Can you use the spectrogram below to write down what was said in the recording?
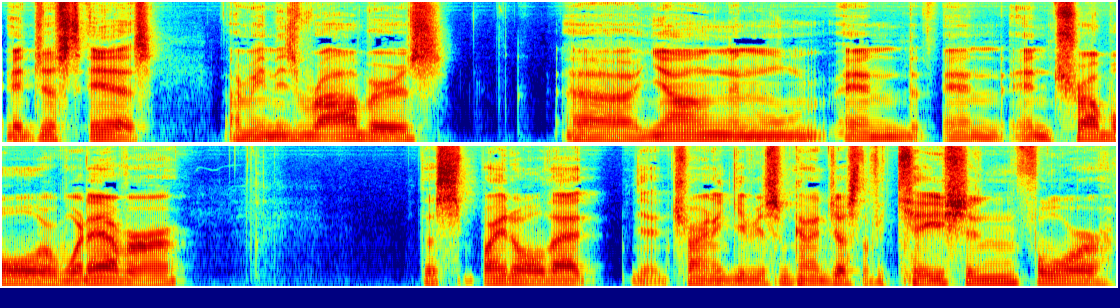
It just is. I mean, these robbers, uh, young and and and in trouble or whatever, despite all that, trying to give you some kind of justification for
